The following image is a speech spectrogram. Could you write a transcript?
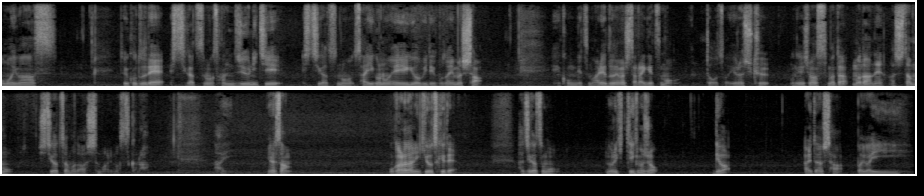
思います。ということで、7月の30日、7月の最後の営業日でございました。え今月もありがとうございました。来月もどうぞよろしくお願いします。また、まだね、明日も、7月はまだ明日もありますから。はい。皆さん、お体に気をつけて、8月も乗り切っていきましょう。では、ありがとうございました。バイバイ。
